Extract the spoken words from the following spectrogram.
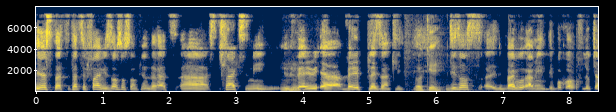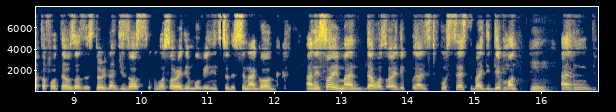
Yes, that 35 is also something that uh, strikes me Mhm. very, uh, very pleasantly. Okay. Jesus, uh, the Bible, I mean, the book of Luke, chapter 4, tells us the story that Jesus was already moving into the synagogue and he saw a man that was already that is possessed by the demon Mm. and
